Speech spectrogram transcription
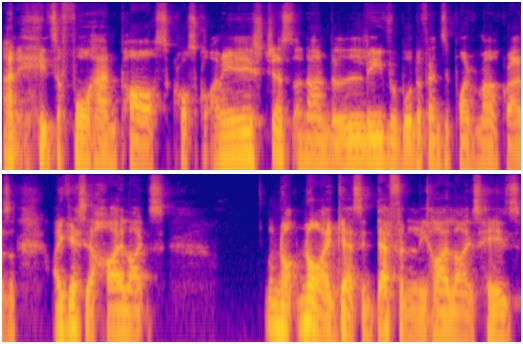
and it hits a forehand pass across court. I mean, it's just an unbelievable defensive point from Alcaraz. I guess it highlights, not, not I guess, it definitely highlights his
